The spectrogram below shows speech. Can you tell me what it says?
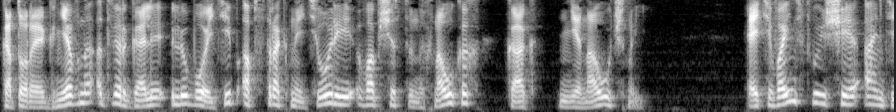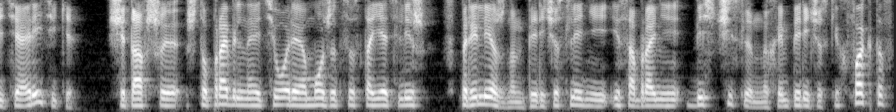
которые гневно отвергали любой тип абстрактной теории в общественных науках как ненаучный. Эти воинствующие антитеоретики, считавшие, что правильная теория может состоять лишь в прилежном перечислении и собрании бесчисленных эмпирических фактов,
